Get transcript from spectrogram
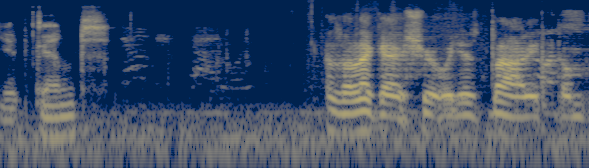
Egyébként. Ez a legelső, hogy ezt beállítom.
